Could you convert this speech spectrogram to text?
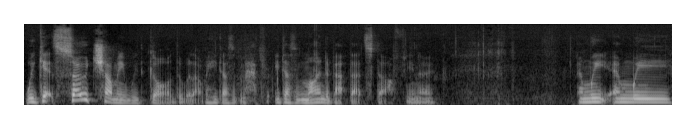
we get so chummy with God that we're like, well, He doesn't matter. He doesn't mind about that stuff, you know. And we, and we,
